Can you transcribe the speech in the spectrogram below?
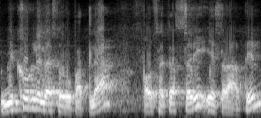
विखुरलेल्या स्वरूपातल्या पावसाच्या सरी येत राहतील.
